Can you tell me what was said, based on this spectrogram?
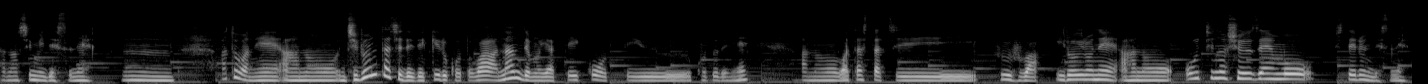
楽しみですね。うん。あとはねあの自分たちでできることは何でもやっていこうっていうことでね。あの私たち夫婦はいろいろねあのお家の修繕をしてるんですね。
